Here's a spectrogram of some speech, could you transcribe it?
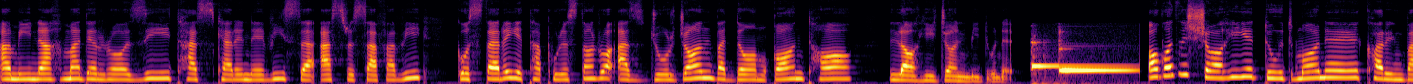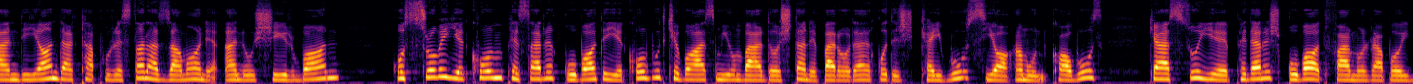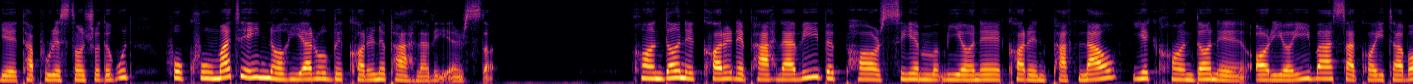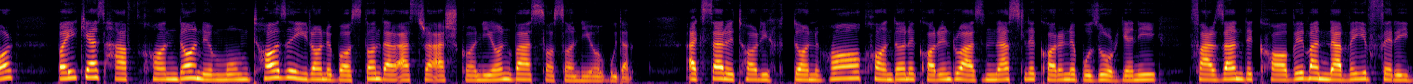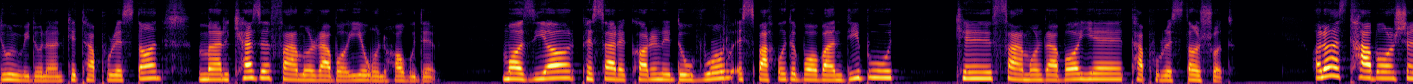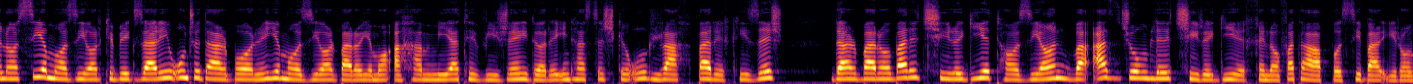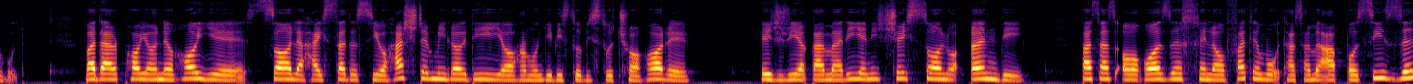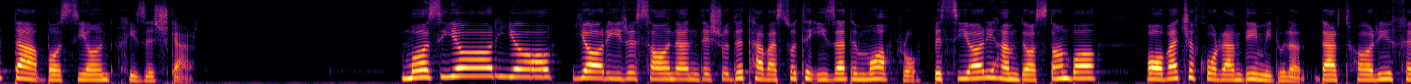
امین احمد رازی تسکر نویس عصر صفوی گستره تپورستان را از جرجان و دامقان تا لاهیجان می‌دونه. آغاز شاهی دودمان کارینبندیان در تپورستان از زمان انوشیربان خسرو یکم پسر قباد یکم بود که با از میون برداشتن برادر خودش کیبوس یا همون کاووس که از سوی پدرش قباد فرمان ربای تپورستان شده بود حکومت این ناحیه رو به کارن پهلوی ارث. خاندان کارن پهلوی به پارسی میانه کارن پهلو یک خاندان آریایی و سکایی تبار و یکی از هفت خاندان ممتاز ایران باستان در عصر اشکانیان و ساسانیان بودند. اکثر تاریخدانها خاندان کارن رو از نسل کارن بزرگ یعنی فرزند کاوه و نوه فریدون می‌دونن که تپورستان مرکز فرمان ربایی اونها بوده. مازیار پسر کارن دوم اسپهبد باوندی بود که فرمانروای تپورستان شد. حالا از تبارشناسی مازیار که بگذریم اونچه درباره مازیار برای ما اهمیت ویژه‌ای داره این هستش که اون رهبر خیزش در برابر چیرگی تازیان و از جمله چیرگی خلافت عباسی بر ایران بود و در پایانه های سال 838 میلادی یا همون 224 هجری قمری یعنی 6 سال و اندی پس از آغاز خلافت معتصم عباسی ضد عباسیان خیزش کرد. مازیار یا یاری رساننده شده توسط ایزد ماه رو بسیاری هم داستان با بابک خورمدی می‌دونن در تاریخ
